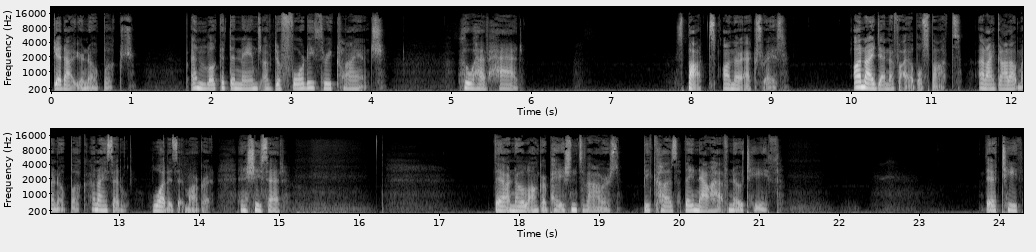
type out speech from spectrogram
get out your notebooks and look at the names of the 43 clients who have had spots on their x rays, unidentifiable spots. And I got out my notebook and I said, What is it, Margaret? And she said, They are no longer patients of ours because they now have no teeth. Their teeth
